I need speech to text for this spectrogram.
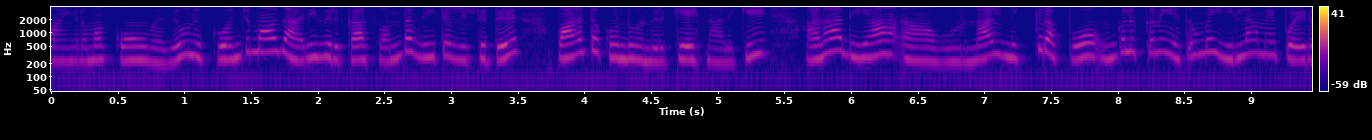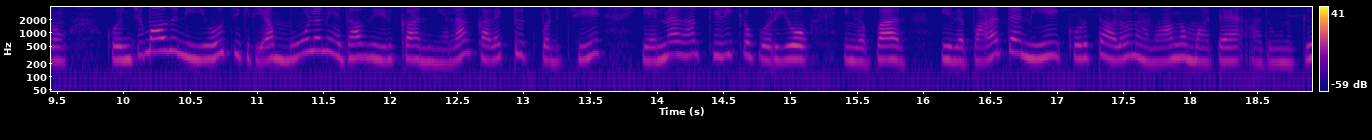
பயங்கரமாக கோவம் வருது. உனக்கு கொஞ்சமாவது அறிவு இருக்கா? சொந்த வீட்டை விற்றுட்டு பணத்தை கொண்டு வந்திருக்கே நாளைக்கு. அனாதியாக ஒரு நாள் நிற்கிறப்போ உங்களுக்குன்னு எதுவுமே இல்லாமல் போயிடும். கொஞ்சமாவது நீ யோசிக்கிறியா? மூலன்னு ஏதாவது இருக்கா? நீ எல்லாம் கலெக்டருக்கு படித்து என்ன தான் கிழிக்க போறியோ? இங்கே பார் இந்த பணத்தை நீ கொடுத்தாலும் நான் வாங்க மாட்டேன். அது உனக்கு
